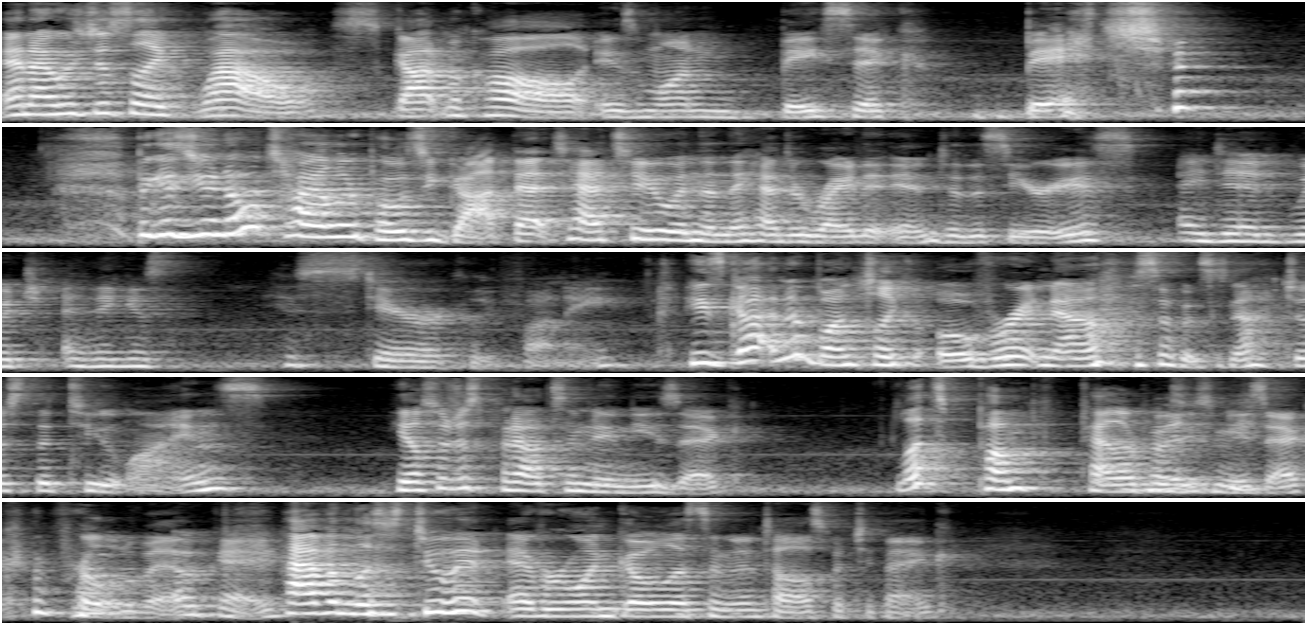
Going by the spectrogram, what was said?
And I was just like, wow, Scott McCall is one basic bitch. because you know Tyler Posey got that tattoo and then they had to write it into the series. I did, which I think is hysterically funny. He's gotten a bunch like over it now, so it's not just the two lines. He also just put out some new music. Let's pump Tyler Posey's music for a little bit. Okay. Haven't listened to it. Everyone go listen and tell us what you think.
